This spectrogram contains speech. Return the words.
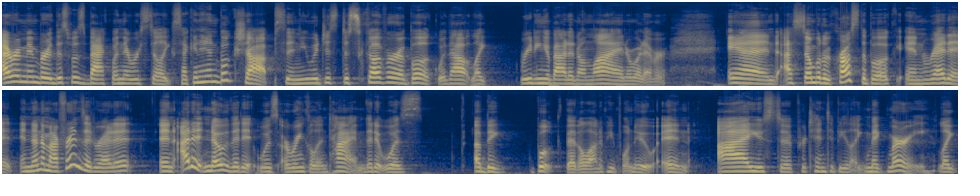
I remember this was back when there were still like secondhand bookshops, and you would just discover a book without like reading about it online or whatever. And I stumbled across the book and read it, and none of my friends had read it. And I didn't know that it was A Wrinkle in Time, that it was a big book that a lot of people knew. And I used to pretend to be like Meg Murray, like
